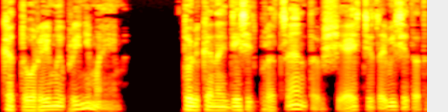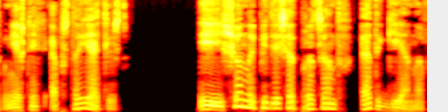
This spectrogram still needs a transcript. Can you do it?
которые мы принимаем. Только на 10% счастье зависит от внешних обстоятельств, и еще на 50% от генов.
